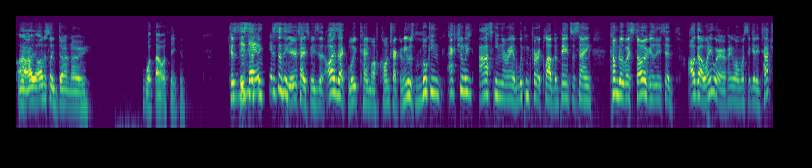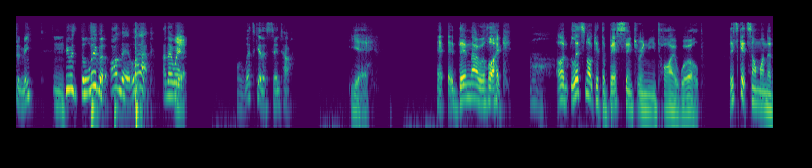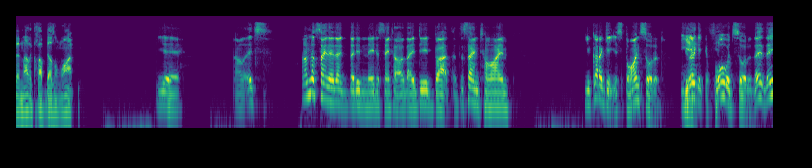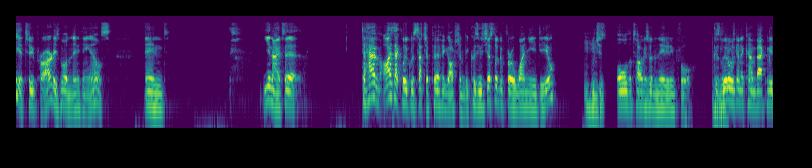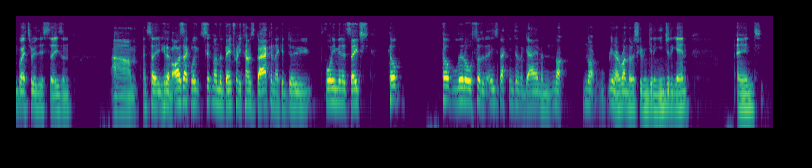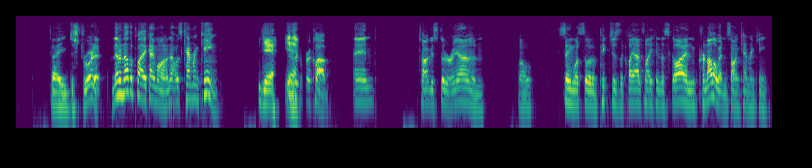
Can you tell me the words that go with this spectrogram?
I, I honestly don't know what they were thinking. Because this, is Did the this is the thing that irritates me is that Isaac Luke came off contract and he was looking, actually asking around, looking for a club, and fans are saying, "Come to the West Tigers," and he said, "I'll go anywhere if anyone wants to get in touch with me." Mm. He was delivered on their lap, and they went, Yeah. well, "Let's get a centre." Yeah. And then they were like, Oh, let's not get the best centre in the entire world. Let's get someone that another club doesn't want. yeah. Oh, it's. and I'm not saying that they, they didn't need a centre. They did, but at the same time, you've got to get your spine sorted. You've got to get your forward sorted. They're, they're your two priorities more than anything else. And, you know, to to have Isaac Luke was such a perfect option because he was just looking for a one year deal, Mhm. which is all the Tigers would have needed him for. Because Mhm. Liddle was going to come back midway through this season. Um, and so you could have Isaac Luke sitting on the bench when he comes back, and they could do 40 minutes each, help help Liddle sort of ease back into the game and not not you know run the risk of him getting injured again. And they destroyed it. then another player came on, and that was Cameron King. yeah, He was yeah. looking for a club, and Tigers stood around and well, seeing what sort of pictures the clouds make in the sky, and Cronulla went and signed Cameron King.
